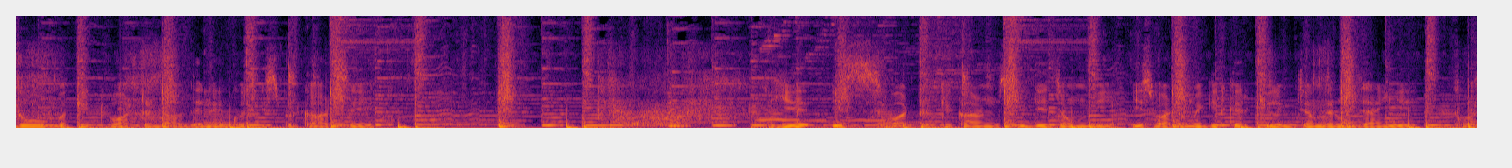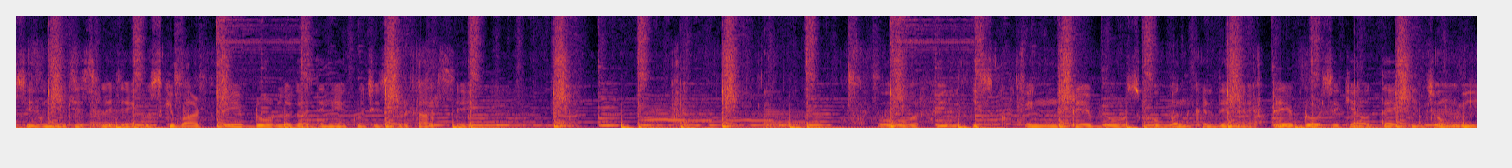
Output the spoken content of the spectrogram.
दो बकेट वाटर डाल देना है कुछ इस प्रकार से। ये इस वाटर के कारण सीधे जोम्बी, इस वाटर में गिर कर किलक जमर में जाएँगे और सीधे नीचे चले जाएँगे उसके बाद ट्रेप डोर लगा देने हैं कुछ इस प्रकार से। और फिर इस इन ट्रेप डोर्स को बंद कर देना है। ट्रेप डोर से क्या होता है कि जोम्बी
